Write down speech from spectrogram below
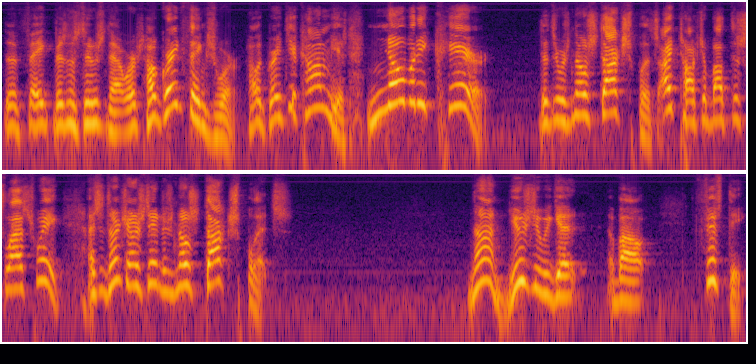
the fake business news networks how great things were, how great the economy is. Nobody cared that there was no stock splits. I talked about this last week. I said, don't you understand? There's no stock splits. None. Usually we get about 50.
